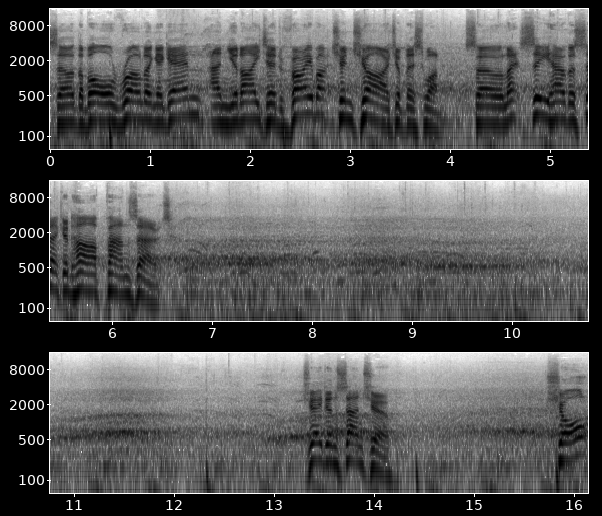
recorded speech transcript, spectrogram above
So the ball rolling again, and United very much in charge of this one. So let's see how the second half pans out. Jadon Sancho. Shaw.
